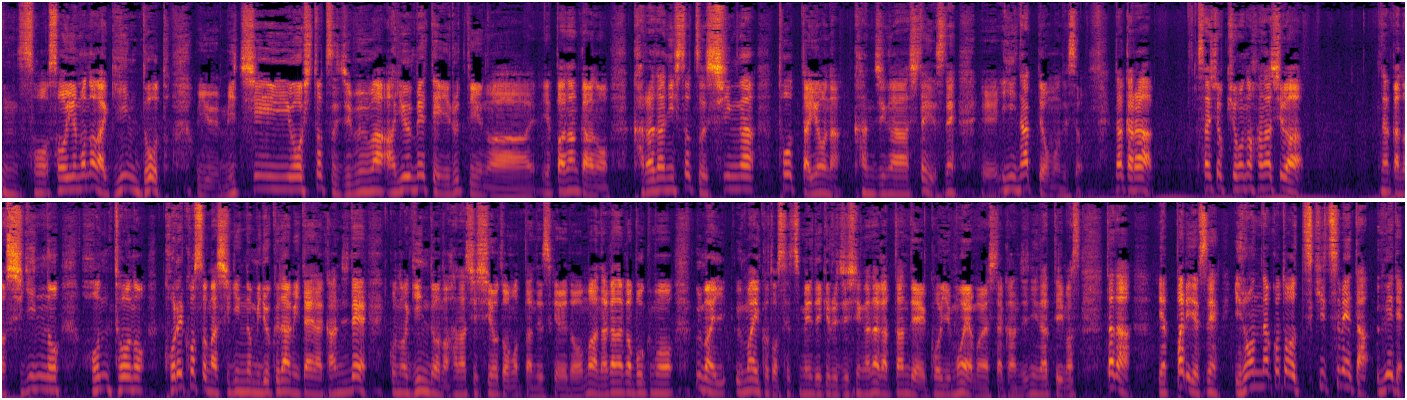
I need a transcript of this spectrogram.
うん。そう、そういうものが銀銅という道を一つ自分は歩めているっていうのは、やっぱなんかあの、体に一つ芯が通ったような感じがしたいですね、えー、いいなって思うんですよ。だから、最初今日の話は、なんかあの、詩吟の本当の、これこそが詩吟の魅力だみたいな感じで、この銀道の話しようと思ったんですけれど、まあなかなか僕もうまい、うまいこと説明できる自信がなかったんで、こういうもやもやした感じになっています。ただ、やっぱりですね、いろんなことを突き詰めた上で、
